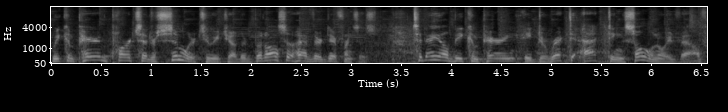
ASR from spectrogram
we compare the parts that are similar to each other but also have their differences. Today I'll be comparing a direct acting solenoid valve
